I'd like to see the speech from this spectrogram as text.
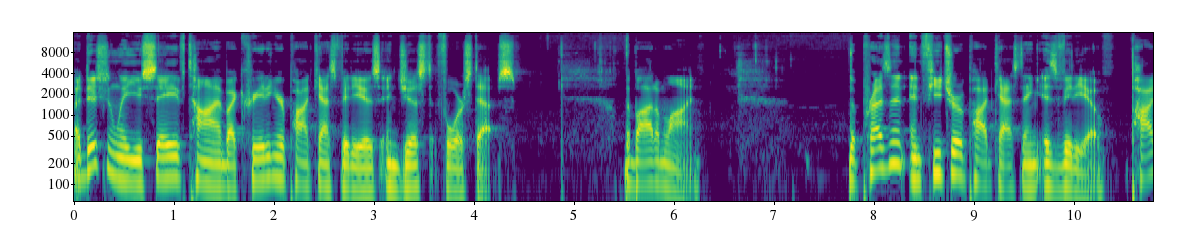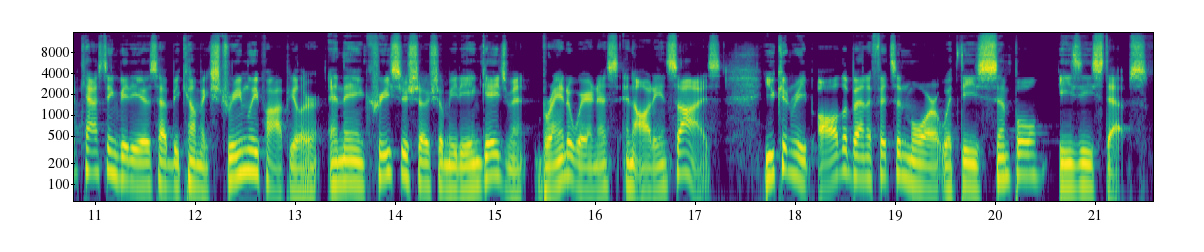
Additionally, you save time by creating your podcast videos in just four steps the bottom line. The present and future of podcasting is video. Podcasting videos have become extremely popular and they increase your social media engagement, brand awareness, and audience size. You can reap all the benefits and more with these simple, easy steps.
